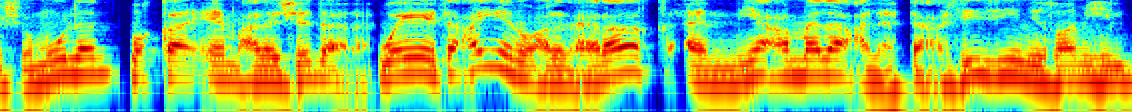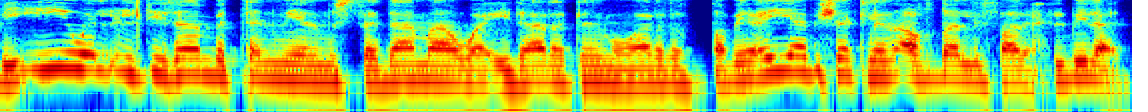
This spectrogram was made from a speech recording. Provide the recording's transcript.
شمولا وقائم على الجدارة ويتعين على العراق أن يعمل على تعزيز نظامه البيئي والالتزام بالتنمية المستدامة وإدارة الموارد الطبيعية بشكل أفضل لصالح البلاد.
